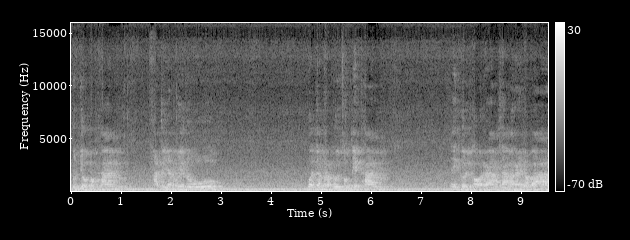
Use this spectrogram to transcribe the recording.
คุณโยมบางท่าน อาจจะยังไม่รู้ ว่าเจ้าประคุณสมเด็จท่าน ได้เคยก่อร่างสร้างอะไรมาบ้าง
